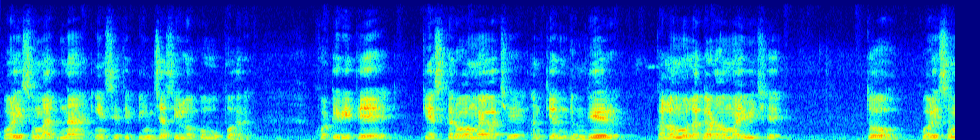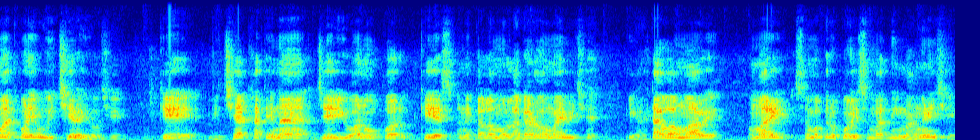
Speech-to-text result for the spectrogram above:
કોળી સમાજના એંસીથી પંચ્યાસી લોકો ઉપર ખોટી રીતે કેસ કરવામાં આવ્યા છે. અત્યંત ગંભીર કલમો લગાડવામાં આવી છે. તો કોળી સમાજ પણ એવું ઈચ્છી રહ્યો છે કે વિછ્યા ખાતેના જે યુવાનો ઉપર કેસ અને કલમો લગાડવામાં આવી છે, એ હટાવવામાં આવે. અમારી સમગ્ર કોળી સમાજની માંગણી છે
